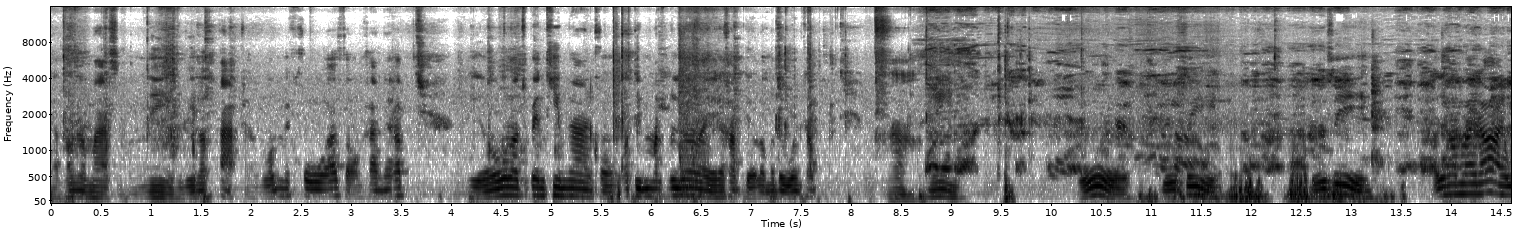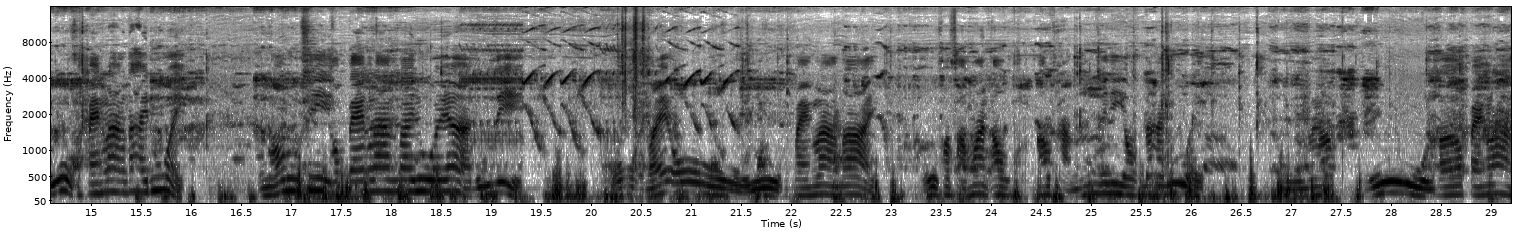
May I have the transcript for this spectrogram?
เราก็จะมานี่มีรถตักรถแมโครสองคันนะครับ เดี๋ยวเราจะเป็นทีมงานของอติมัตเรืออะไรนะครับ เดี๋ยวเรามาดูกันครับ อ่า นี่ โอ้ดูสิดูสิเขาจะทำอะไรได้ โอ้แปลงร่างได้ด้วย น้องดูสิเขาแปลงร่างได้ด้วยอะ ดูสิโอ้ไหมโอ้ดูแปลงร่างได้ โอ้เขาสามารถเอาเอาถังไอ้นี่ออกได้ด้วยเห็นไหมครับโอ้เขาแปลงร่าง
